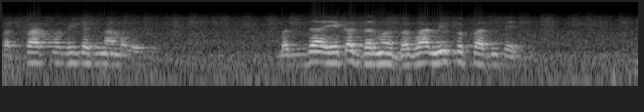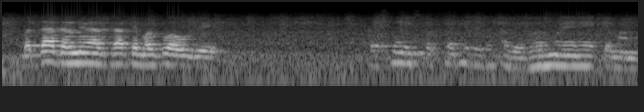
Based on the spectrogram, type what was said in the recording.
પક્ષપાતમાં કઈ કશું ના મળે બધા એક જ ધર્મ ભગવાન નિષ્પક્ષપાતી છે બધા ધર્મની સાથે મળતું આવવું જોઈએ માનવાનો.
